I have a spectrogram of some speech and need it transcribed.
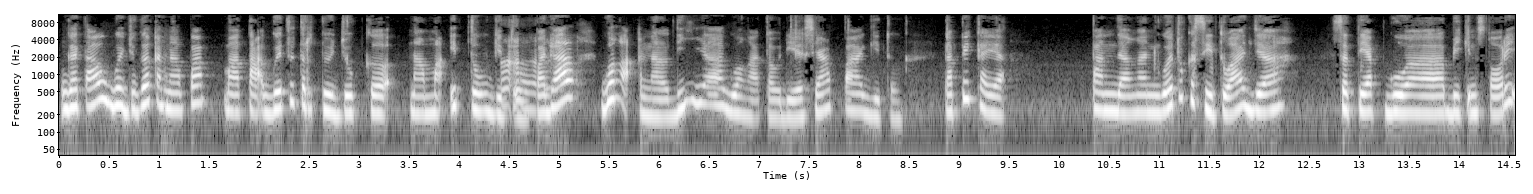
Nggak tahu gue juga kenapa mata gue tuh tertuju ke nama itu gitu. Uh-uh. padahal gue nggak kenal dia gue nggak tahu dia siapa gitu. Tapi kayak pandangan gue tuh ke situ aja. Setiap gue bikin story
